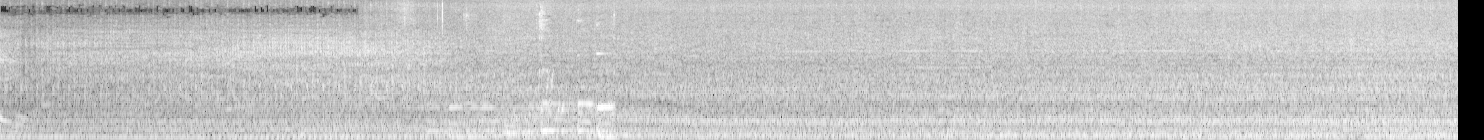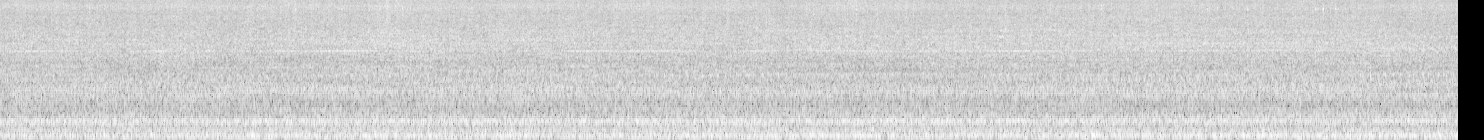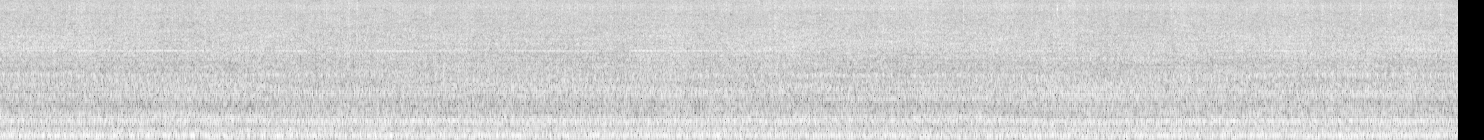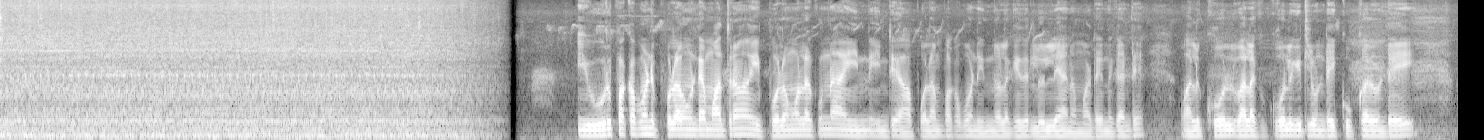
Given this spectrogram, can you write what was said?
ఈ ఊరు పక్క పండి పొలం ఉంటే మాత్రం ఈ పొలం వాళ్ళకున్న ఇంటి ఆ పొలం పక్క పండి ఇన్ని వాళ్ళకి అయితే లొల్లే అనమాట ఎందుకంటే వాళ్ళు కోళ్ళు వాళ్ళకు కోళ్ళు గిట్లు ఉంటాయి కుక్కలు ఉంటాయి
